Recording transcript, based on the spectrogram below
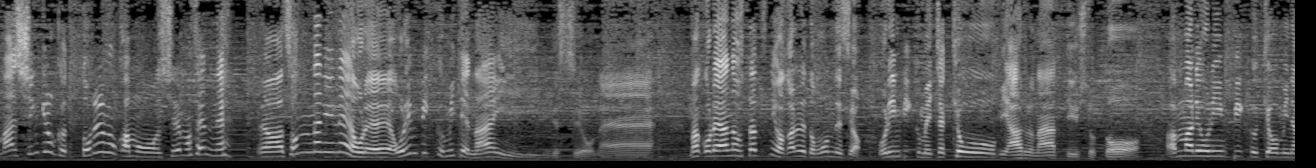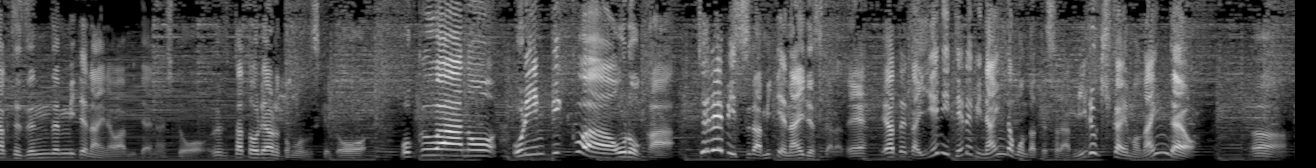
まあ新記録取れるのかもしれませんね。いやそんなにね、俺、オリンピック見てないんですよね。まあこれあの二つに分かれると思うんですよ。オリンピックめっちゃ興味あるなっていう人と、あんまりオリンピック興味なくて全然見てないな、みたいな人、二通りあると思うんですけど、僕はあの、オリンピックは愚か、テレビすら見てないですからね。いや、てか家にテレビないんだもんだってそら、見る機会もないんだよ。うん。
